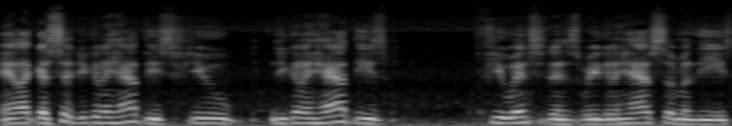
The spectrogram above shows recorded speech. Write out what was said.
And like I said, you're going to have these few. You're going to have these few incidents where you're going to have some of these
